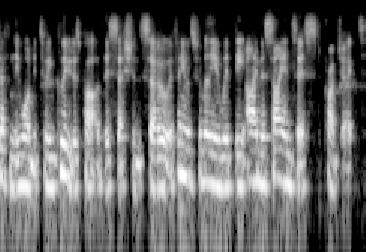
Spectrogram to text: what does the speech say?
definitely wanted to include as part of this session. So if anyone's familiar with the I'm a Scientist project,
